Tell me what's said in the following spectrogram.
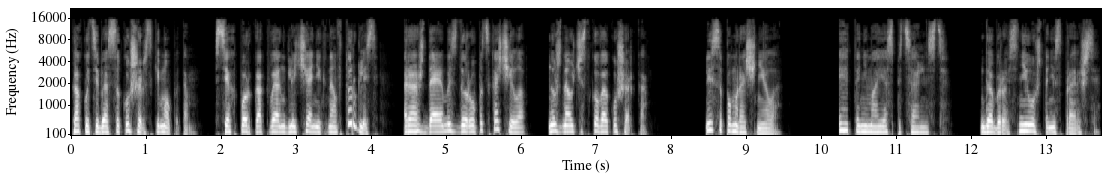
Как у тебя с акушерским опытом? С тех пор, как вы, англичане, к нам вторглись, рождаемость здорово подскочила. Нужна участковая акушерка». Лиса помрачнела. «Это не моя специальность». «Да брось, неужто не справишься?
